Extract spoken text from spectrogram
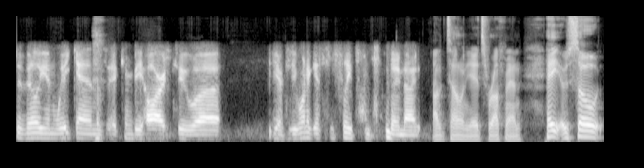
civilian weekends, it can be hard to, uh, yeah, because you want to get some sleep on Sunday night. I'm telling you, it's rough, man. Hey, so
